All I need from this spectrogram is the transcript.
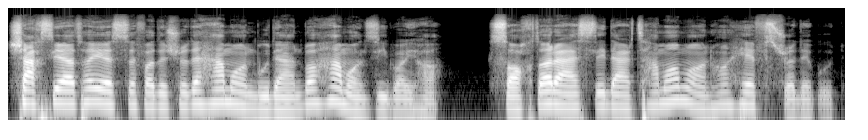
شخصیت های استفاده شده همان بودند با همان زیبایی ها. ساختار اصلی در تمام آنها حفظ شده بود.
